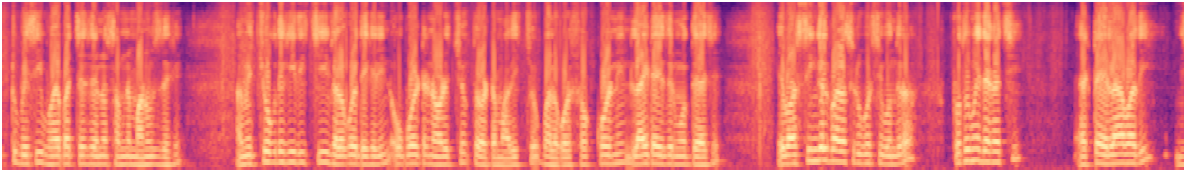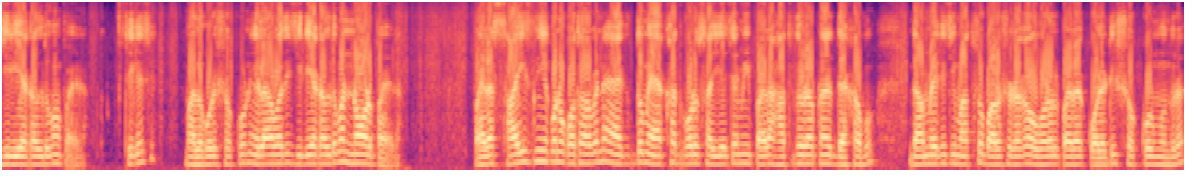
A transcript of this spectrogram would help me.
একটু বেশি ভয় পাচ্ছে সেজন্য সামনে মানুষ দেখে। আমি চোখ দেখিয়ে দিচ্ছি, ভালো করে দেখে নিন। ওপরে একটা নরের চোখ একটা মাদির চোখ, ভালো করে শখ করে নিন। লাইট আইজের মধ্যে আছে। এবার সিঙ্গেল পায়রা শুরু করছি বন্ধুরা। প্রথমেই দেখাচ্ছি একটা এলাহাবাদি জিরিয়া কালদুমা পায়রা, ঠিক আছে? ভালো করে শখ করুন। এলাহাবাদি জিরিয়া কালদুমা নর পায়রা। পায়রার সাইজ নিয়ে কোনো কথা হবে না, একদম এক হাত বড় সাইজ আছে। আমি পায়রা হাতে ধরে আপনাদের দেখাবো। দাম রেখেছি মাত্র বারোশো টাকা। ওভারঅল পায়রার কোয়ালিটির শখ করুন বন্ধুরা।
